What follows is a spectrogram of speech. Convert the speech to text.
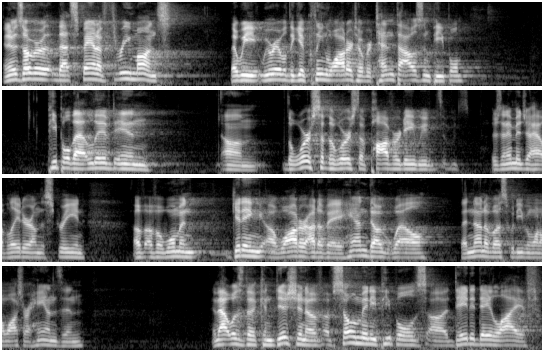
And it was over that span of three months that we, we were able to give clean water to over 10,000 people. People that lived in um, the worst of the worst of poverty. We've, there's an image I have later on the screen of, of a woman getting uh, water out of a hand dug well that none of us would even want to wash our hands in. And that was the condition of, of so many people's day to day life.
